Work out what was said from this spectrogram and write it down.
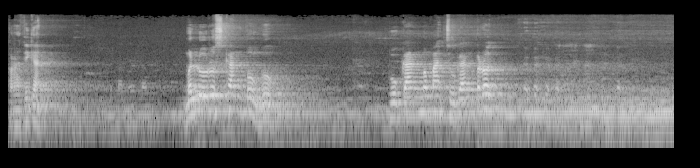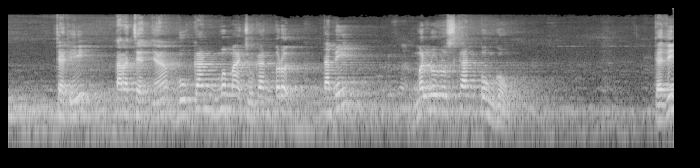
Perhatikan. Meluruskan punggung. Bukan memajukan perut. Jadi targetnya bukan memajukan perut, tapi meluruskan punggung. Jadi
